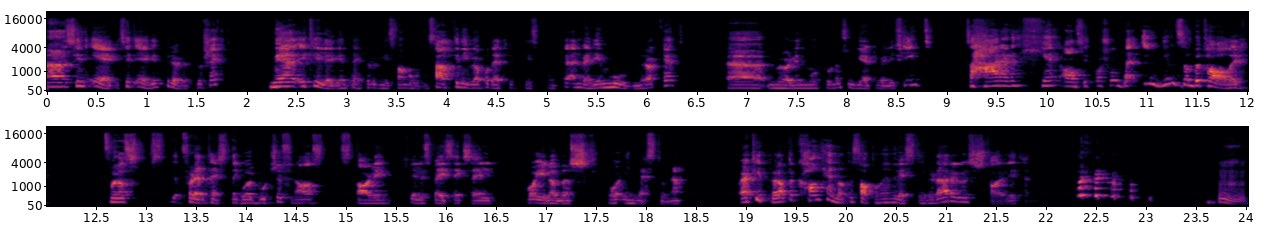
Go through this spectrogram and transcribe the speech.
uh, sin egen, sitt eget prøveprosjekt, med i tillegg en teknologi som var moden. Falcon 9 var på det tidspunktet en veldig moden rakett. Uh, Merlin-motorene fungerte veldig fint. Så her er det en helt annen situasjon. Det er ingen som betaler for at for den testen går, bortsett fra Starlink eller SpaceXL og Elon Musk og investorene. Og jeg tipper at det kan hende at det satt noen investorer der og skar litt hender. Mm.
